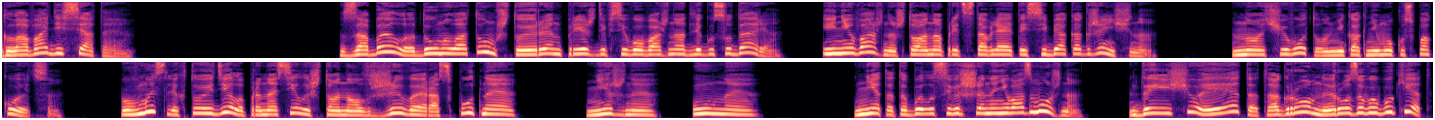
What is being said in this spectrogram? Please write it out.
Глава десятая Забелла думала о том, что Ирен прежде всего важна для государя, и не важно, что она представляет из себя как женщина. Но от чего-то он никак не мог успокоиться. В мыслях то и дело проносилось, что она лживая, распутная, нежная, умная. Нет, это было совершенно невозможно. Да еще и этот огромный розовый букет,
